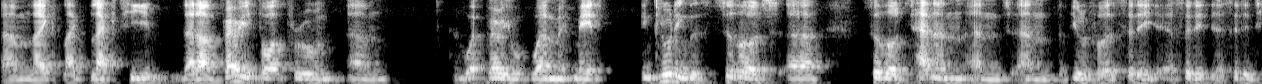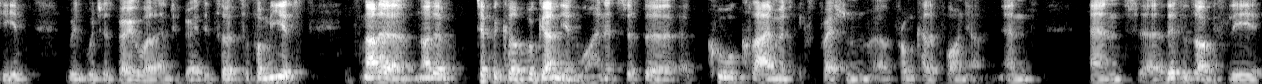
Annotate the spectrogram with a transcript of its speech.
um, like like black tea that are very thought through um, very well made including this chiseled uh, sizzled tannin and and the beautiful acidity, acidity, acidity which is very well integrated so so for me it's it's not a not a typical Burgundian wine. It's just a, a cool climate expression uh, from California, and and uh, this is obviously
